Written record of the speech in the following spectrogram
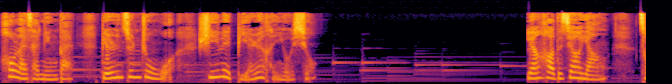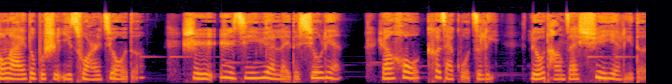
后来才明白，别人尊重我是因为别人很优秀。良好的教养从来都不是一蹴而就的，是日积月累的修炼，然后刻在骨子里、流淌在血液里的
